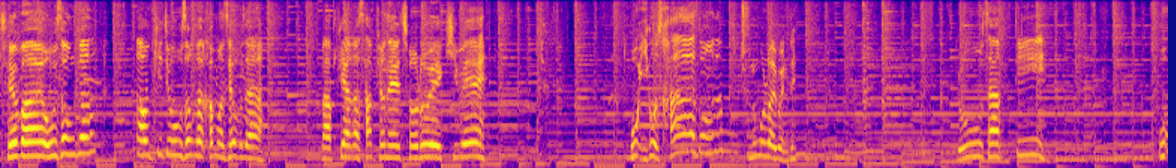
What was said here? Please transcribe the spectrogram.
제발 오성각 아웃키즈 오성각 한번 세워보자. 마피아가 사표 낼 절호의 기회. 오 이거 사성 하나 주는 걸로 알고 있는데? 요삭띠. 오.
